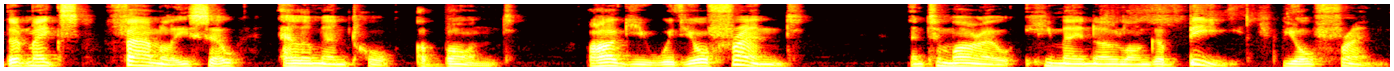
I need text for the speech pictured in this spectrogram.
that makes family so elemental a bond. Argue with your friend, and tomorrow he may no longer be your friend.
